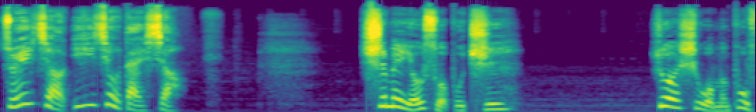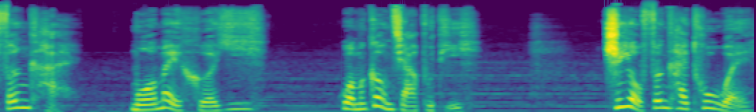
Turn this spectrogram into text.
嘴角依旧带笑：“师妹有所不知，若是我们不分开，魔魅合一，我们更加不敌。只有分开突围，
